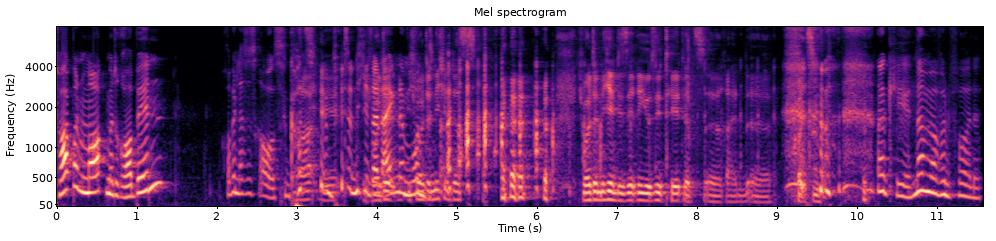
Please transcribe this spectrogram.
Talk mit Morg mit Robin. Robin, lass es raus. Gott, Ah, nee, bitte nicht in ich deinen wollte, eigenen ich Mund. Wollte nicht in das, ich wollte nicht in die Seriosität jetzt äh, rein äh, kotzen. Okay, nochmal von vorne.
